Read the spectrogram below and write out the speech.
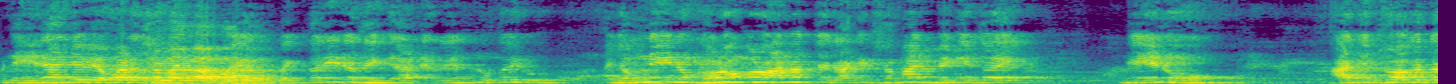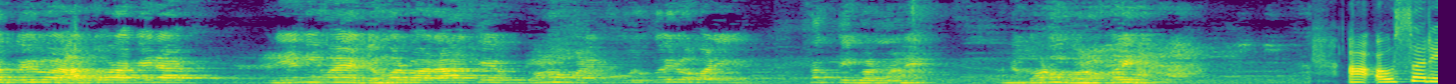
અને એના જેવી અમારા સમાજમાં કોઈ કરી નથી ગયા અને એટલું કર્યું. આજે અમને એનો ઘણો ઘણો આનંદ છે આખી સમાજ ભેગી થઈ. ને એનું હાર્દિક સ્વાગત કર્યું. હાથોડા કર્યા. અને એની વાંહે જમરવા આ તે ઘણો મને પૂરું કર્યું અમારી શક્તિ પ્રમાણે. અને ઘણું ઘણું કર્યું. આ અવસરે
